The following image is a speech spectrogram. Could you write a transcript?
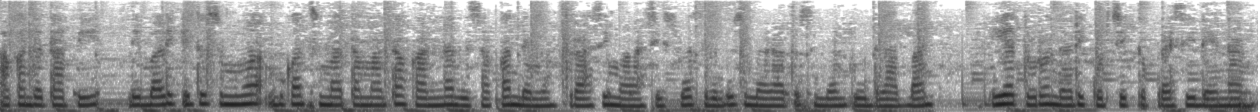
Akan tetapi, di balik itu semua bukan semata-mata karena desakan demonstrasi mahasiswa 1998, ia turun dari kursi kepresidenan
